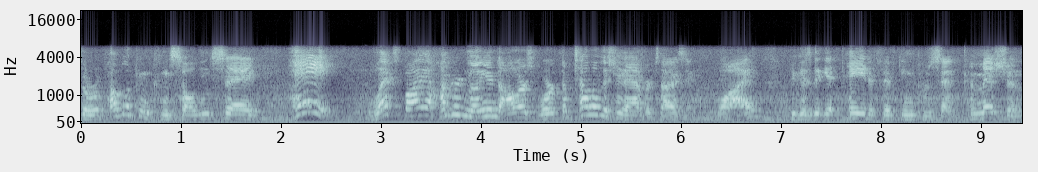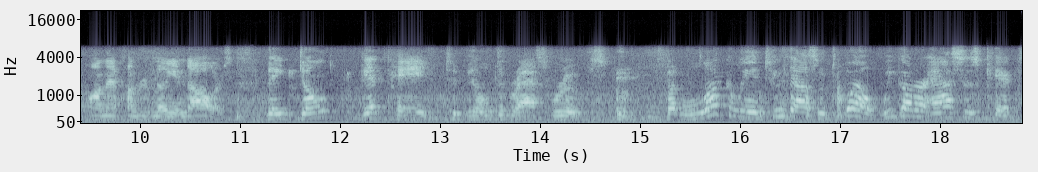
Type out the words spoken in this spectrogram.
the Republican consultants say, hey, let's buy $100 million worth of television advertising. Why? Because they get paid a 15% commission on that $100 million. They don't get paid to build the grassroots. But luckily in 2012, we got our asses kicked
